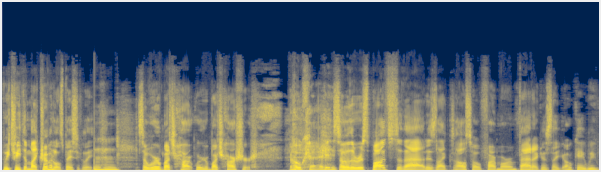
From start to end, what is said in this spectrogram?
we treat them like criminals basically. Mm-hmm. So we're much har- we're much harsher. Okay. so the response to that is like also far more emphatic. It's like, okay, we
